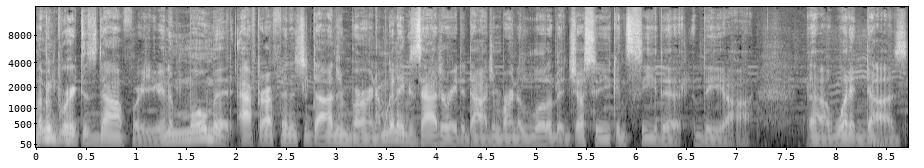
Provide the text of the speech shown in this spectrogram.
let me break this down for you. In a moment after I finish the dodge and burn, I'm going to exaggerate the dodge and burn a little bit just so you can see the, the uh, uh, what it does,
